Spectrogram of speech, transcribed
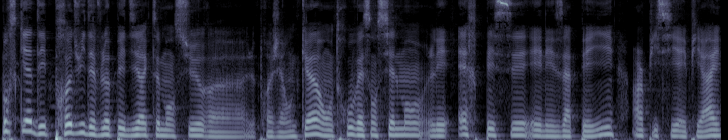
Pour ce qui est des produits développés directement sur euh, le projet Anchor, on trouve essentiellement les RPC et les API, RPC API.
